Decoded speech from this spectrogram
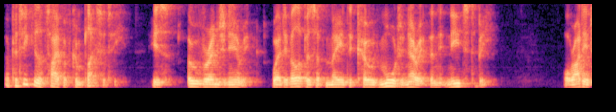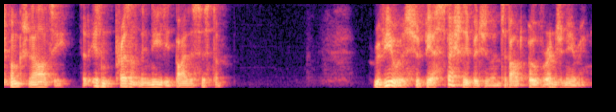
A particular type of complexity is over engineering, where developers have made the code more generic than it needs to be, or added functionality that isn't presently needed by the system. Reviewers should be especially vigilant about over engineering.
